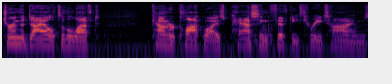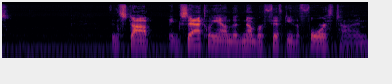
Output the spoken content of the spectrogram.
turn the dial to the left counterclockwise, passing 53 times then stop exactly on the number 50 the fourth time.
